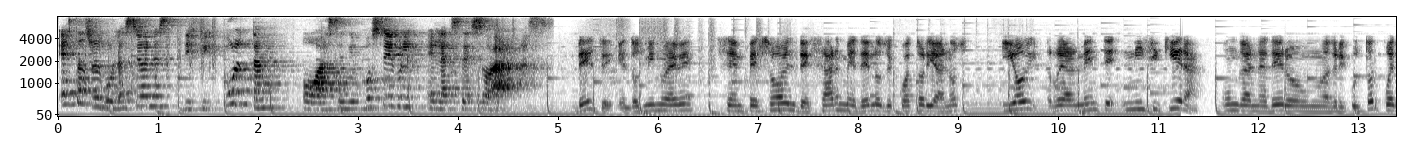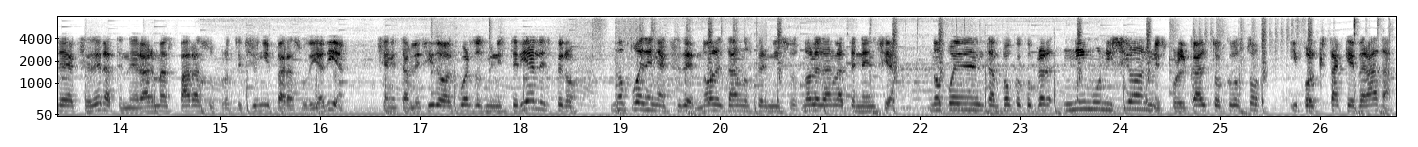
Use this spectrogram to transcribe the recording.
estas regulaciones dificultan o hacen imposible el acceso a armas. Desde el 2009 se empezó el desarme de los ecuatorianos y hoy realmente ni siquiera un ganadero o un agricultor puede acceder a tener armas para su protección y para su día a día. Se han establecido acuerdos ministeriales, pero no pueden acceder, no les dan los permisos, no les dan la tenencia, no pueden tampoco comprar ni municiones por el alto costo y porque está quebrada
